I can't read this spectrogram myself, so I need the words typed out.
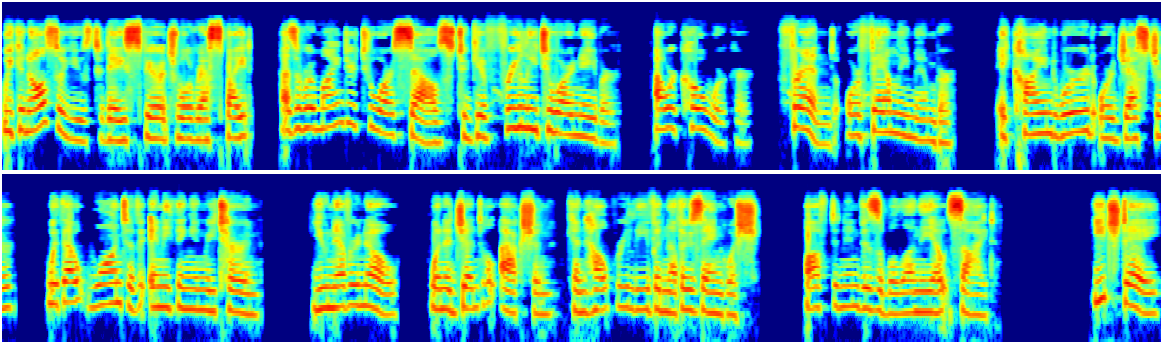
We can also use today's spiritual respite as a reminder to ourselves to give freely to our neighbor, our coworker, friend, or family member, a kind word or gesture without want of anything in return. You never know when a gentle action can help relieve another's anguish, often invisible on the outside. Each day,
